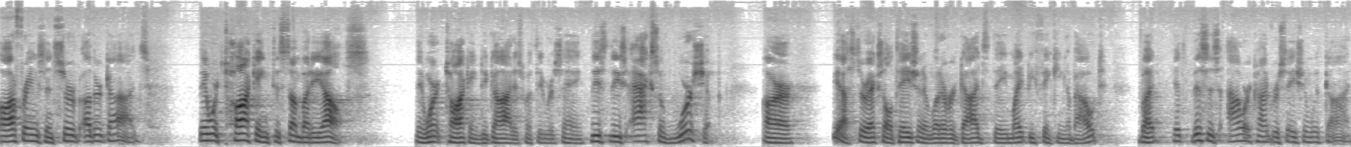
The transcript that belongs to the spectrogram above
offerings and serve other gods. They were talking to somebody else. They weren't talking to God, is what they were saying. These, these acts of worship are, yes, their exaltation of whatever gods they might be thinking about, but it, this is our conversation with God.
